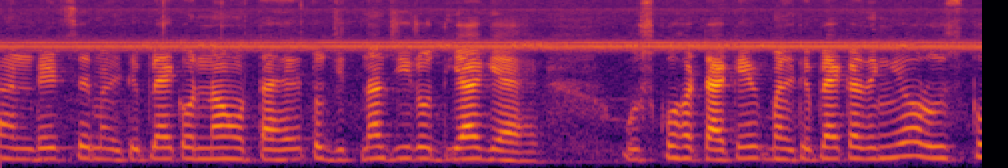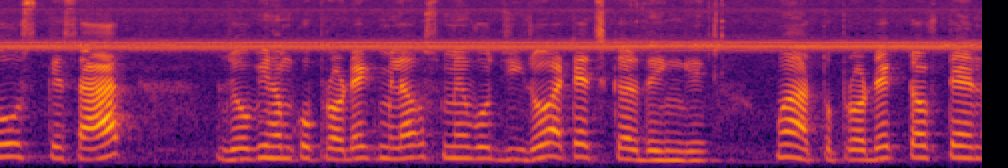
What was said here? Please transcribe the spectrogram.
हंड्रेड से मल्टीप्लाई करना होता है तो जितना ज़ीरो दिया गया है, उसको हटा के मल्टीप्लाई कर देंगे और उसको उसके साथ जो भी हमको प्रोडक्ट मिला, उसमें वो ज़ीरो अटैच कर देंगे। वहाँ तो product of ten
